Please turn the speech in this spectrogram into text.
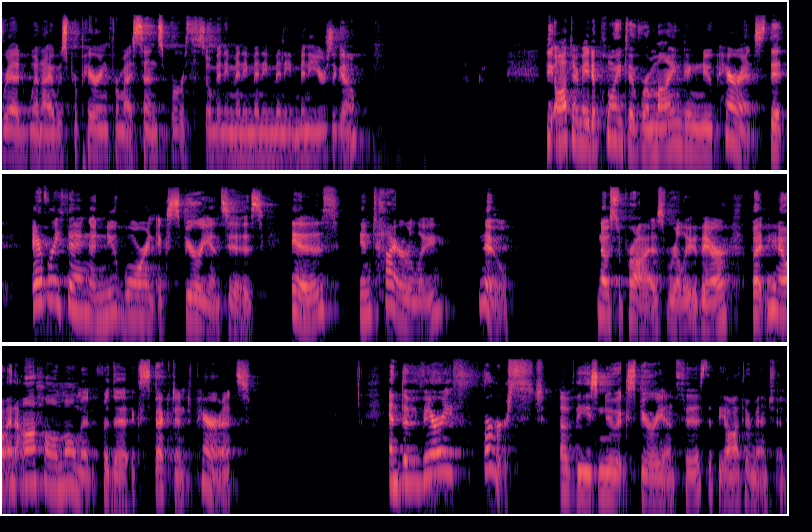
read when I was preparing for my son's birth so many, many, many, many, many years ago. The author made a point of reminding new parents that everything a newborn experiences is entirely new. No surprise, really, there, but you know, an aha moment for the expectant parents. And the very first of these new experiences that the author mentioned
